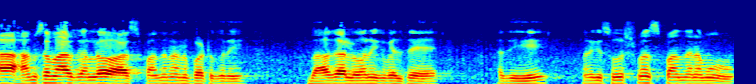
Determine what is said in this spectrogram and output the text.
ఆ హంస మార్గంలో ఆ స్పందనను పట్టుకుని బాగా లోనికి వెళ్తే అది మనకి సూక్ష్మ స్పందనము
